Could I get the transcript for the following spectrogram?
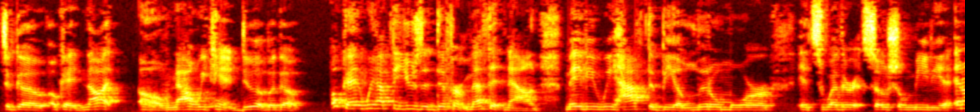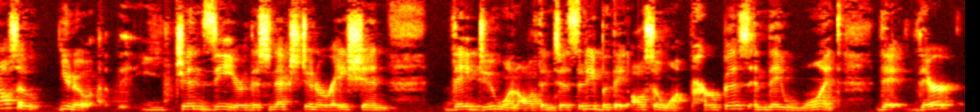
to go, okay, not, oh, now we can't do it, but go, okay, we have to use a different method now. Maybe we have to be a little more, it's whether it's social media and also, you know, Gen Z or this next generation, they do want authenticity, but they also want purpose and they want that they're,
